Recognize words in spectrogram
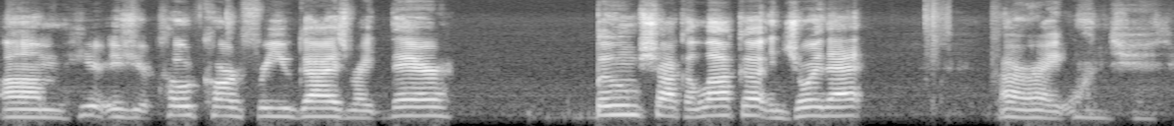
Um, here is your code card for you guys right there. Boom, shakalaka. Enjoy that. Alright, one, two, three,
